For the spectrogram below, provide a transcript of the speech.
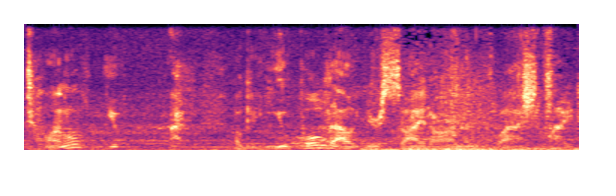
tunnel? You... Okay, you pulled out your sidearm and flashlight.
